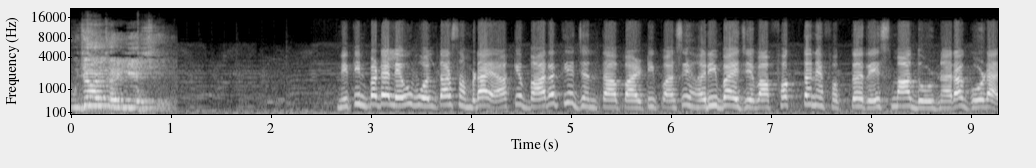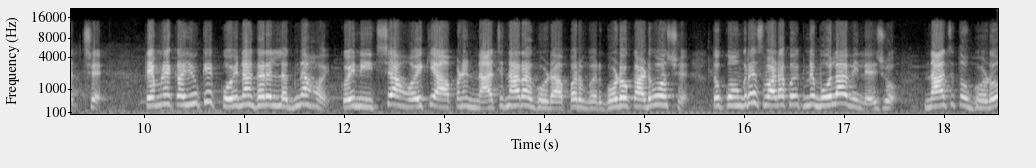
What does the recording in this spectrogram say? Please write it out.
પૂજા કરીએ છીએ. નીતિન પટેલ એવું બોલતા સંભળાયા કે ભારતીય જનતા પાર્ટી પાસે હરિભાઈ જેવા ફક્ત ને ફક્ત રેસમાં દોડનારા ઘોડા જ છે. તેમણે કહ્યું કે કોઈના ઘરે લગ્ન હોય, કોઈની ઈચ્છા હોય કે આપણે નાચનારા ઘોડા પર વરઘોડો કાઢવો છે, તો કોંગ્રેસ વાળા કોઈકને બોલાવી લેજો. નાચતો ઘોડો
